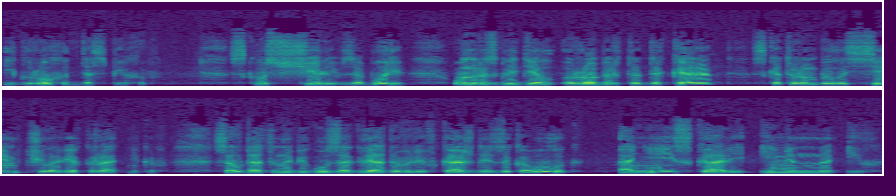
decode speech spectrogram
и грохот доспехов. Сквозь щели в заборе он разглядел Роберта Декера, с которым было семь человек-ратников. Солдаты на бегу заглядывали в каждый закоулок, они искали именно их.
